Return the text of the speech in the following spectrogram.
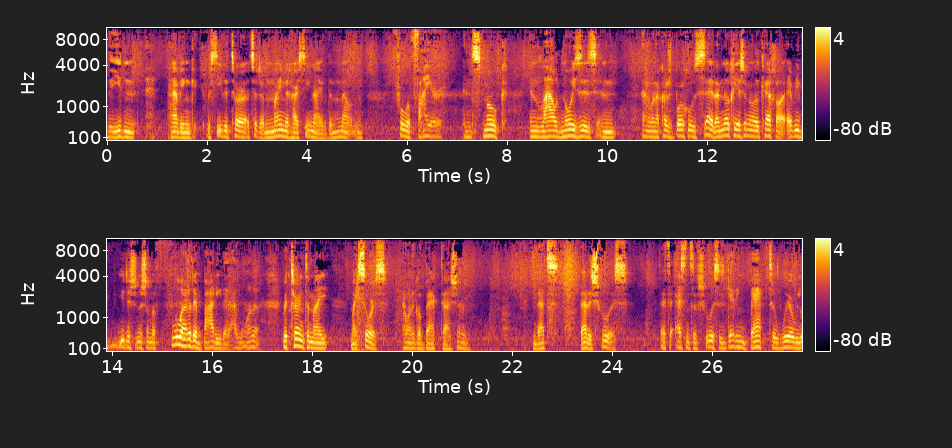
the Yidden having received the Torah at such a Maimed Har Sinai with the mountain full of fire and smoke and loud noises and and when Akash Baruch Hu said, Anochi Hashem Elokecha, every Yiddish neshama flew out of their body that I want to return to my my source. I want to go back to Hashem. And that's that is Shavuos. That's the essence of Shavuos is getting back to where we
